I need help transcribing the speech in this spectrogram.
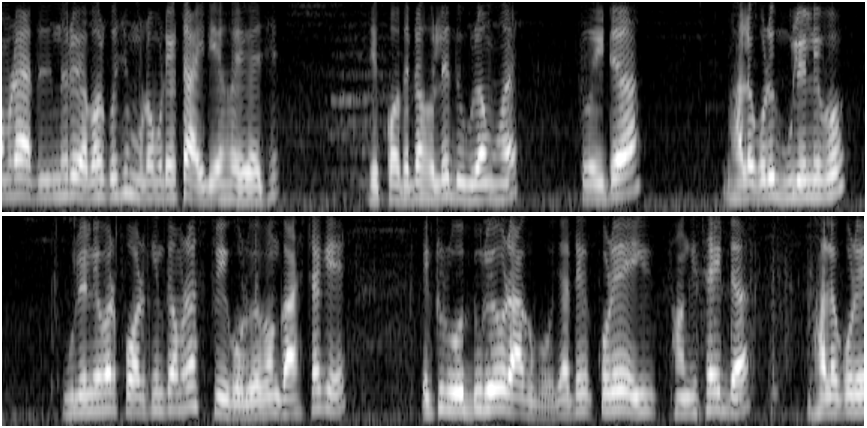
আমরা এতদিন ধরে ব্যবহার করছি, মোটামুটি একটা আইডিয়া হয়ে গেছে যে কতটা হলে দু গ্রাম হয়। তো এটা ভালো করে গুলে নেব। গুলে নেবার পর কিন্তু আমরা স্প্রে করব এবং গাছটাকে একটু রোদ দূরেও রাখব যাতে করে এই ফাঙ্গিসাইডটা ভালো করে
